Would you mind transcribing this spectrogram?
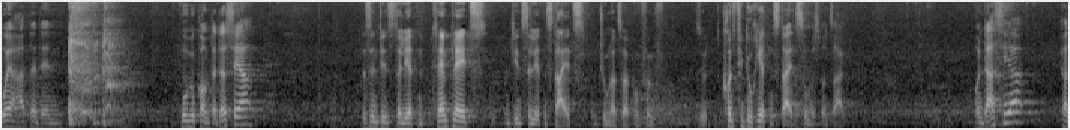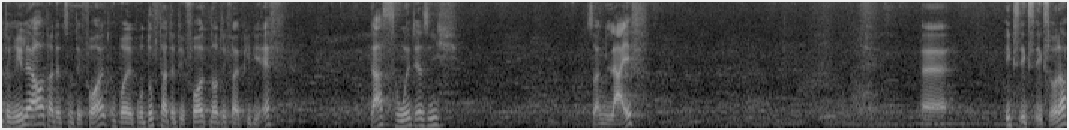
Woher hat er denn, wo bekommt er das her? Das sind die installierten Templates und die installierten Styles im Joomla 2.5. Also konfigurierten Styles, so muss man sagen. Und das hier, Kategorie-Layout, hat jetzt ein Default und bei Produkt hat er Default Notify PDF. Das holt er sich sozusagen live äh, XXX, oder?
